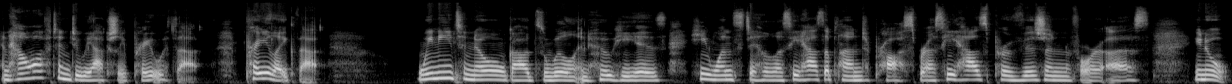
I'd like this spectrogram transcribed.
And how often do we actually pray with that? Pray like that. We need to know God's will and who He is. He wants to heal us. He has a plan to prosper us. He has provision for us. You know,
